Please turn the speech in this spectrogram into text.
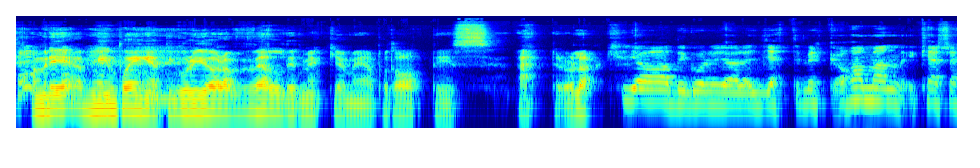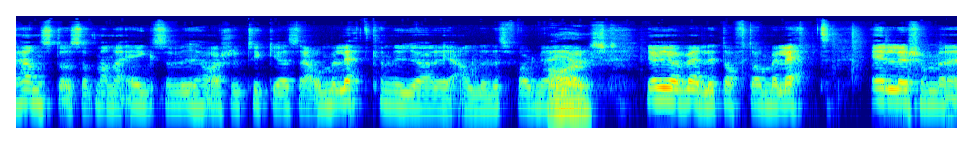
Ja men det min poäng är att det går att göra väldigt mycket med potatis, ärtor och lök. Ja, det går att göra jättemycket. Och har man kanske höns då så att man har ägg som vi har så tycker jag så här omelett kan du göra i alldeles form. Jag, Ja, gör, jag gör väldigt ofta omelett. Eller som eh,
